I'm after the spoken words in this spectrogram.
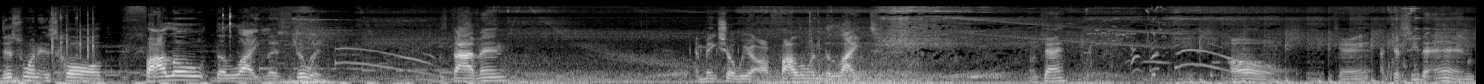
This one is called Follow the Light. Let's do it. Let's dive in and make sure we are following the light. Okay? Oh, okay. I can see the end.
